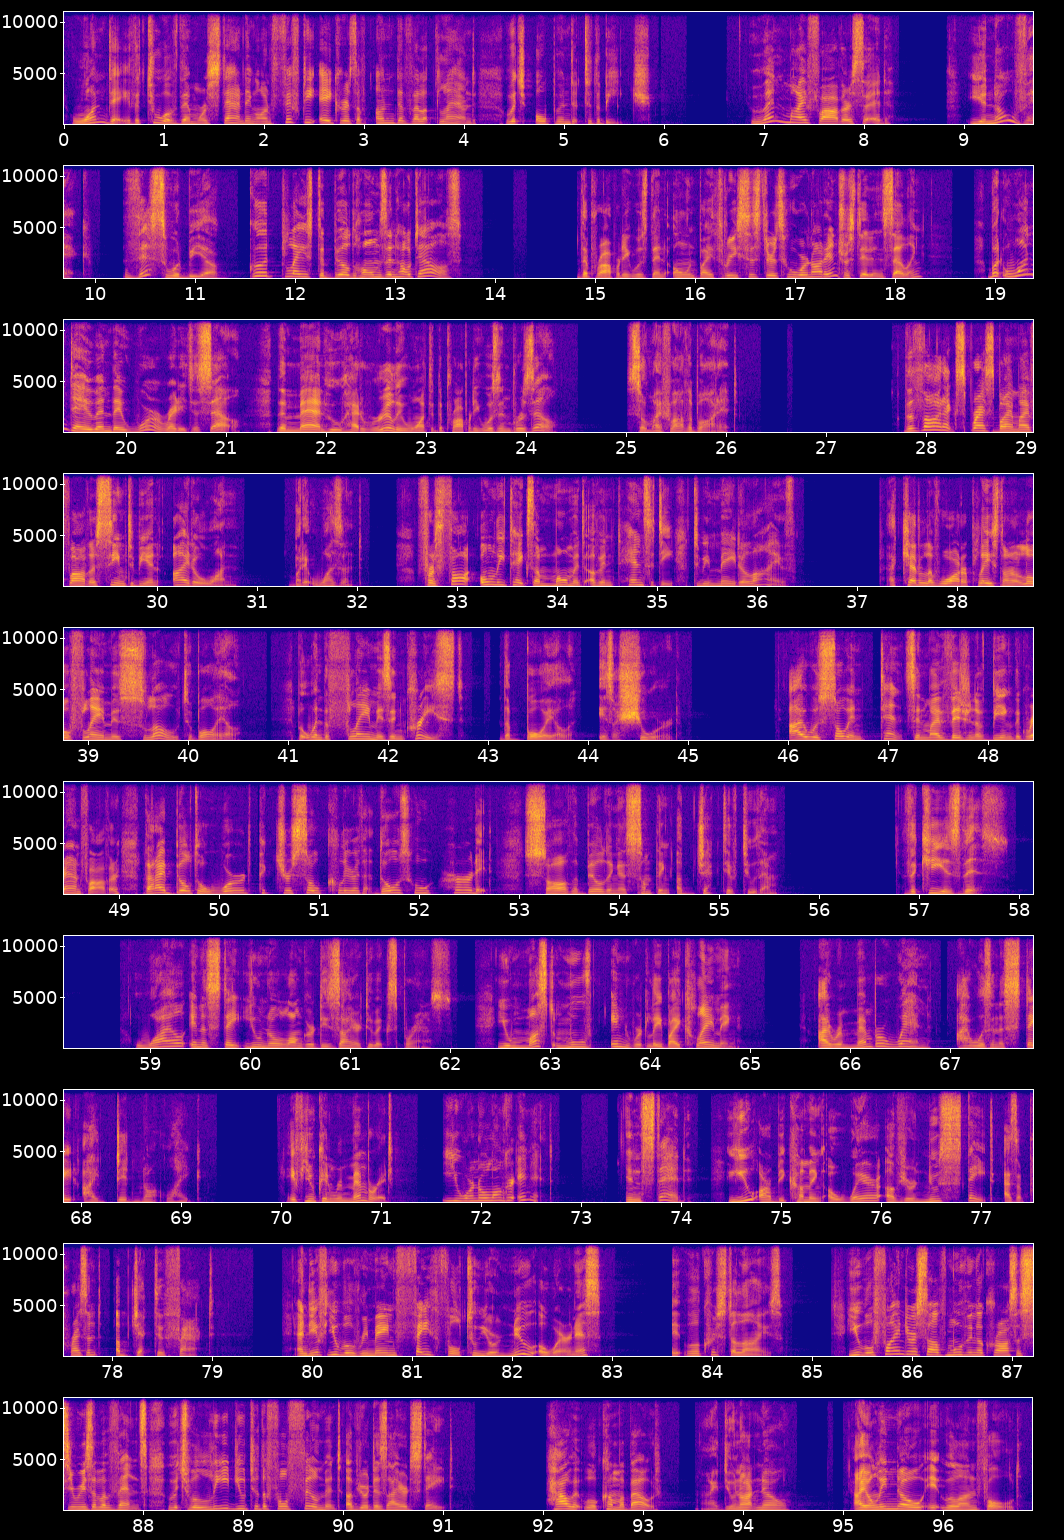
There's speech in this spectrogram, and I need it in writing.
One day, the two of them were standing on 50 acres of undeveloped land which opened to the beach. When my father said, You know, Vic, this would be a good place to build homes and hotels. The property was then owned by three sisters who were not interested in selling but one day, when they were ready to sell, the man who had really wanted the property was in Brazil. So my father bought it. The thought expressed by my father seemed to be an idle one, but it wasn't. For thought only takes a moment of intensity to be made alive. A kettle of water placed on a low flame is slow to boil, but when the flame is increased, the boil is assured. I was so intense in my vision of being the grandfather that I built a word picture so clear that those who heard it saw the building as something objective to them. The key is this while in a state you no longer desire to express, you must move inwardly by claiming, I remember when I was in a state I did not like. If you can remember it, you are no longer in it. Instead, you are becoming aware of your new state as a present objective fact. And if you will remain faithful to your new awareness, it will crystallize. You will find yourself moving across a series of events which will lead you to the fulfillment of your desired state. How it will come about, I do not know. I only know it will unfold.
